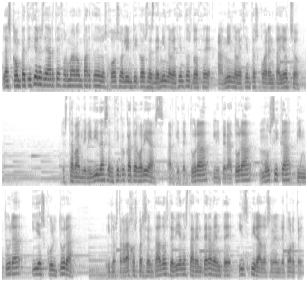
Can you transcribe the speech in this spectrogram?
Las competiciones de arte formaron parte de los Juegos Olímpicos desde 1912 a 1948. Estaban divididas en cinco categorías, arquitectura, literatura, música, pintura y escultura, y los trabajos presentados debían estar enteramente inspirados en el deporte.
